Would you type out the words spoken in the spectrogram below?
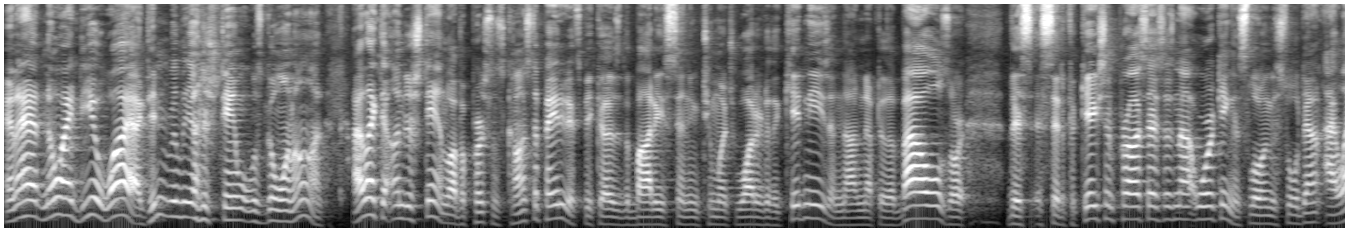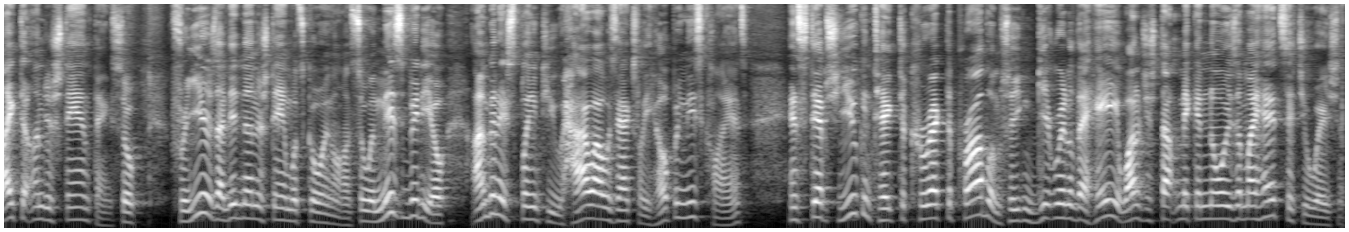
and I had no idea why. I didn't really understand what was going on. I like to understand, well, if a person's constipated, it's because the body is sending too much water to the kidneys and not enough to the bowels or this acidification process is not working and slowing the stool down. I like to understand things. So for years, I didn't understand what's going on. So in this video, I'm gonna explain to you how I was actually helping these clients and steps you can take to correct the problem so you can get rid of the hey, why don't you stop making noise in my head situation.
